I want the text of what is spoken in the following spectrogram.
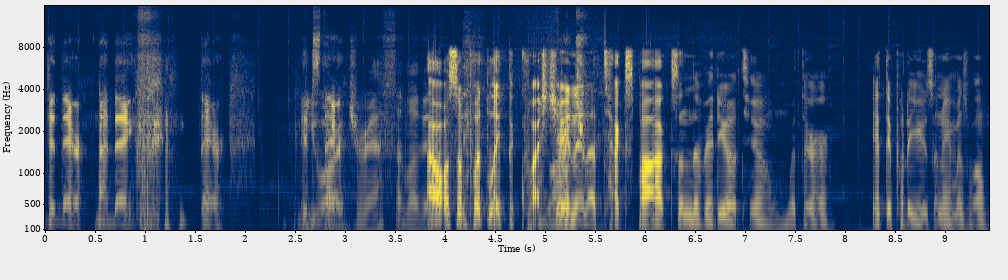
did there, not they. there. It's you there. are a giraffe. I love it. I also put like the question in a text box in the video too, with their. if they put a username as well.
